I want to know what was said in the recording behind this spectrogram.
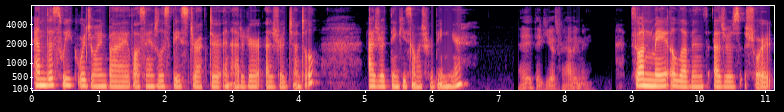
And this week we're joined by Los Angeles based director and editor Ezra Gentle. Ezra, thank you so much for being here. Hey, thank you guys for having me. So on May 11th, Ezra's short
